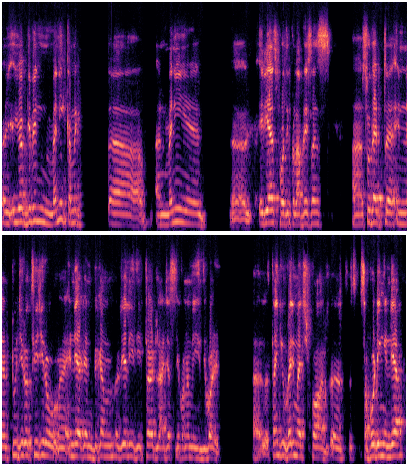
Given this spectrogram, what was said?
you have given many commit uh, and many areas for the collaborations so that in 2030 India can become really the third largest economy in the world. thank you very much for supporting India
